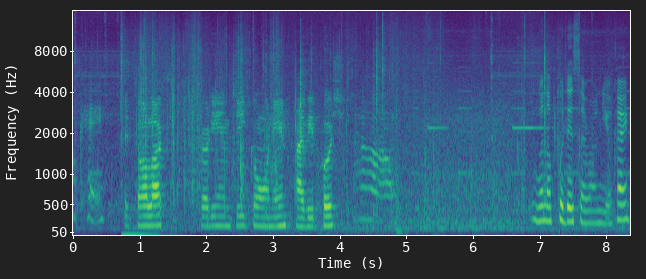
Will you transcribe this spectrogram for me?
Okay. Pitolox, 30 mg going in, IV push. Wow. I'm gonna put this around you, okay?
